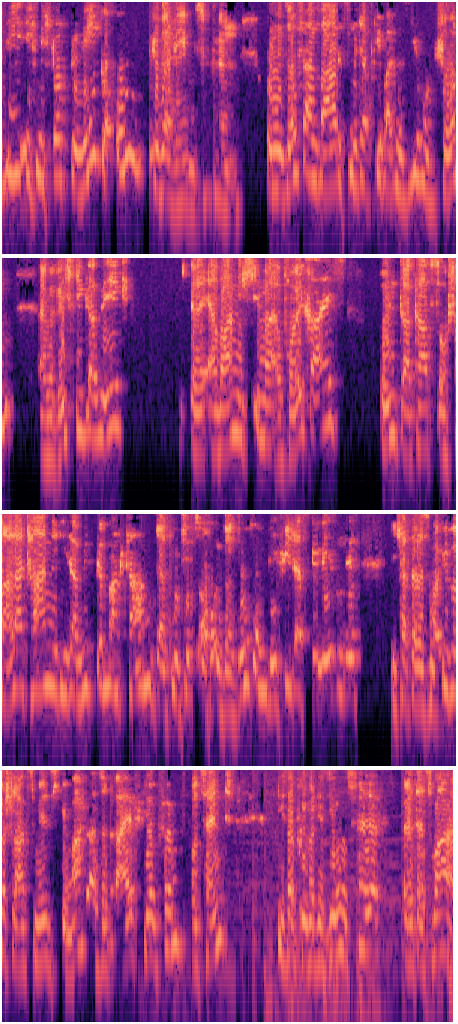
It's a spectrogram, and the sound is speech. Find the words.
wie ich mich dort bewege, um überleben zu können. Und insofern war es mit der Privatisierung schon ein richtiger Weg. Äh, er war nicht immer erfolgreich. Und da gab es auch Scharlatane, die da mitgemacht haben. Da tut jetzt auch Untersuchungen, wie viel das gewesen ist. Ich hatte das mal überschlagsmäßig gemacht, also drei, vier, fünf Prozent dieser Privatisierungsfälle, äh, das war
